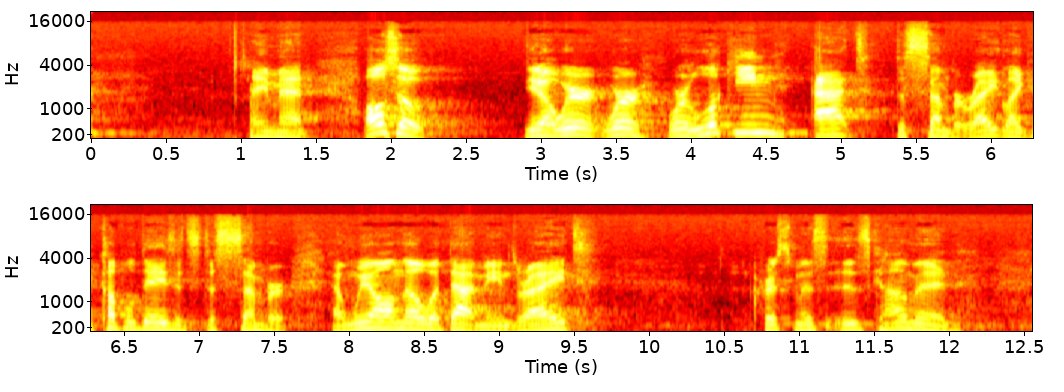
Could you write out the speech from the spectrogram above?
Amen. Also, you know, we're, we're, we're looking at December, right? Like a couple days, it's December. And we all know what that means, right? Christmas is coming.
